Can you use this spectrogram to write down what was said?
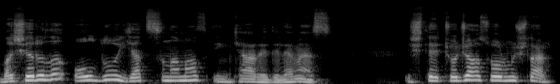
Başarılı olduğu yatsınamaz, inkar edilemez. İşte çocuğa sormuşlar.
